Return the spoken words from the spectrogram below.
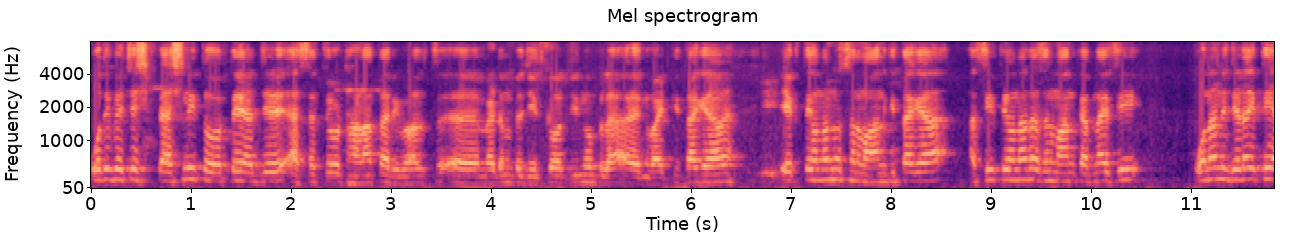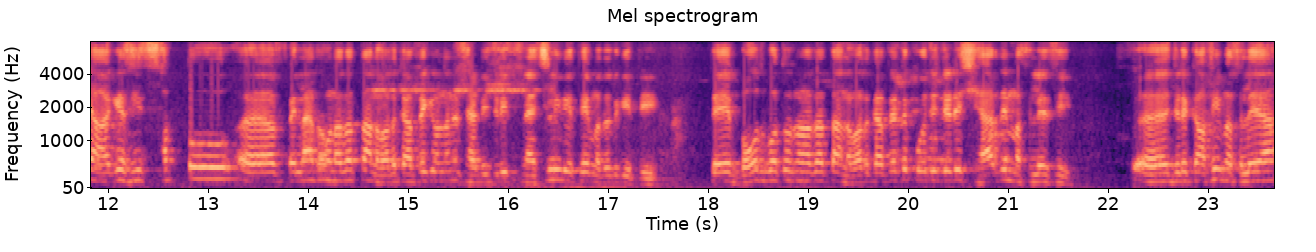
ਉਹਦੇ ਵਿੱਚ ਸਪੈਸ਼ਲੀ ਤੌਰ ਤੇ ਅੱਜ ਐਸਐਚਓ ਥਾਣਾ ਧਾਰੀਵਾਲ ਮੈਡਮ ਬਲਜੀਤ ਕੌਰ ਜੀ ਨੂੰ ਇਨਵਾਈਟ ਕੀਤਾ ਗਿਆ ਹੈ। ਇੱਕ ਤੇ ਉਹਨਾਂ ਨੂੰ ਸਨਮਾਨ ਕੀਤਾ ਗਿਆ। ਅਸੀਂ ਤੇ ਉਹਨਾਂ ਦਾ ਸਨਮਾਨ ਕਰਨਾ ਹੀ ਸੀ। ਉਹਨਾਂ ਨੇ ਜਿਹੜਾ ਇੱਥੇ ਆ ਕੇ ਅਸੀਂ ਸਭ ਤੋਂ ਪਹਿਲਾਂ ਤਾਂ ਉਹਨਾਂ ਦਾ ਧੰਨਵਾਦ ਕਰਦੇ ਕਿ ਉਹਨਾਂ ਨੇ ਸਾਡੀ ਜਿਹੜੀ ਫਾਈਨੈਂਸ਼ੀਅਲੀ ਵੀ ਇੱਥੇ ਮਦਦ ਕੀਤੀ। ਤੇ ਬਹੁਤ ਬਹੁਤ ਉਹਨਾਂ ਦਾ ਧੰਨਵਾਦ ਕਰਦੇ ਤੇ ਕੁਝ ਜਿਹੜੇ ਸ਼ਹਿਰ ਦੇ ਮਸਲੇ ਸੀ ਜਿਹੜੇ ਕਾਫੀ ਮਸਲੇ ਆ,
